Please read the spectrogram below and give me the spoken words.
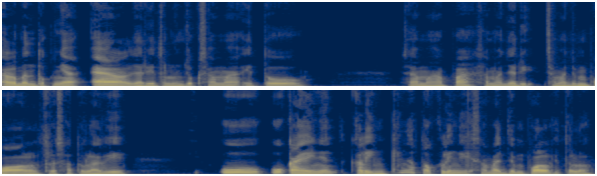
L bentuknya L jari telunjuk sama itu sama apa? Sama jari sama jempol. Terus satu lagi U U kayaknya kelingking atau kelingking sama jempol gitu loh.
